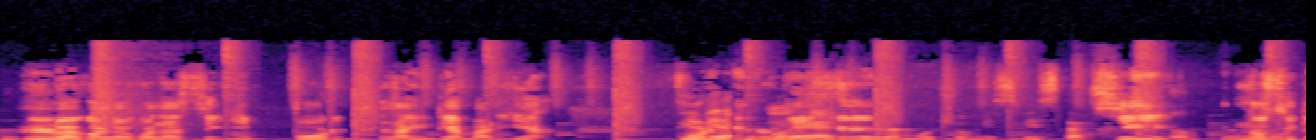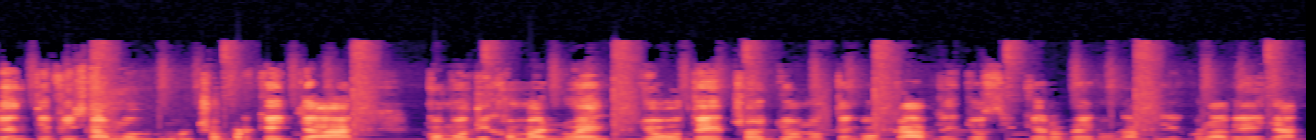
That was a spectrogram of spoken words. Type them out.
Ujú. luego, luego la seguí por la India María. sí, porque yo dije- mucho mis vistas. Sí, Ujú. nos identificamos mucho porque ya, como dijo Manuel, yo de hecho yo no tengo cable, yo sí quiero ver una película de ella,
